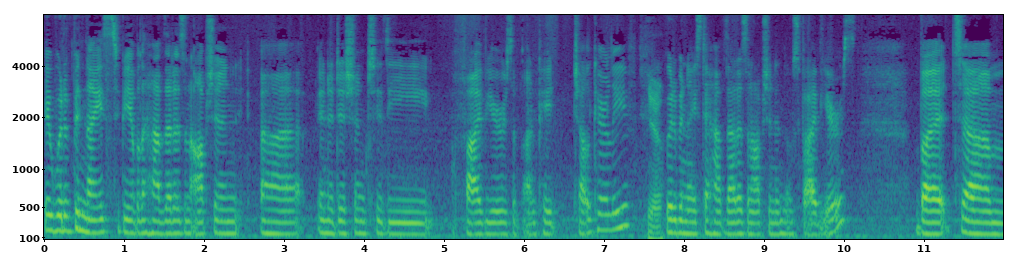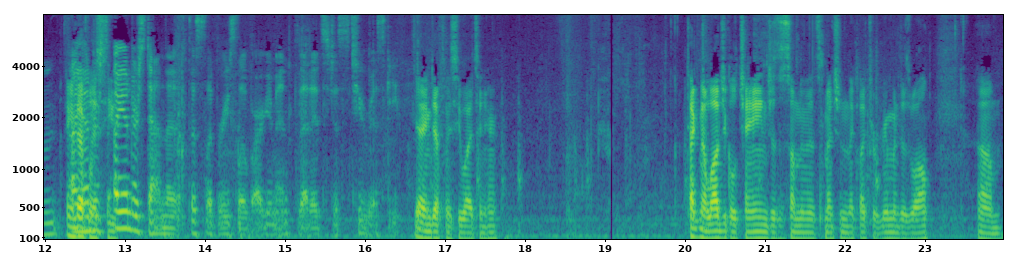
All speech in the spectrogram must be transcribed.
it would have been nice to be able to have that as an option uh, in addition to the five years of unpaid childcare leave. yeah. It would have been nice to have that as an option in those five years. But um, I I, under- I understand the, the slippery slope argument that it's just too risky. Yeah, I can definitely see why it's in here. Technological change is something that's mentioned in the collective agreement as well. Um,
